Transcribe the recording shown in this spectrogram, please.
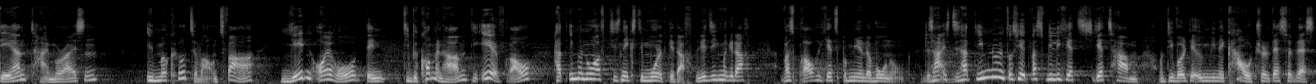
deren Time Horizon immer kürzer war. Und zwar, jeden Euro, den die bekommen haben, die Ehefrau, hat immer nur auf das nächste Monat gedacht. Und die hat sich immer gedacht, was brauche ich jetzt bei mir in der Wohnung? Das heißt, es hat die nur interessiert, was will ich jetzt, jetzt haben? Und die wollte irgendwie eine Couch oder das oder das.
